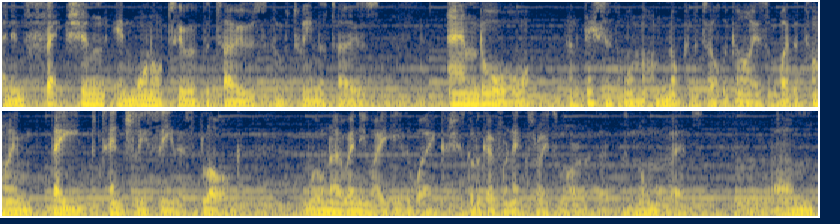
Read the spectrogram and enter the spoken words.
an infection in one or two of the toes and between the toes, and or, and this is the one that I'm not going to tell the guys, and by the time they potentially see this vlog, we'll know anyway, either way, because she's got to go for an x-ray tomorrow at the, the normal vets. Um,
